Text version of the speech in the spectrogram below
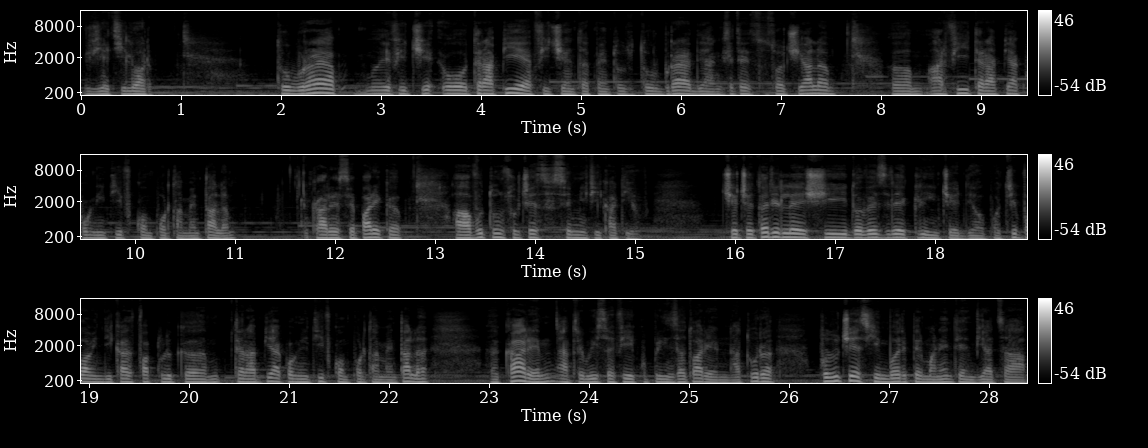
vieții lor. Tulburarea o terapie eficientă pentru tulburarea de anxietate socială um, ar fi terapia cognitiv-comportamentală, care se pare că a avut un succes semnificativ. Cercetările și dovezile clinice deopotrivă au indicat faptul că terapia cognitiv-comportamentală, care a trebuit să fie cuprinzătoare în natură, produce schimbări permanente în viața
